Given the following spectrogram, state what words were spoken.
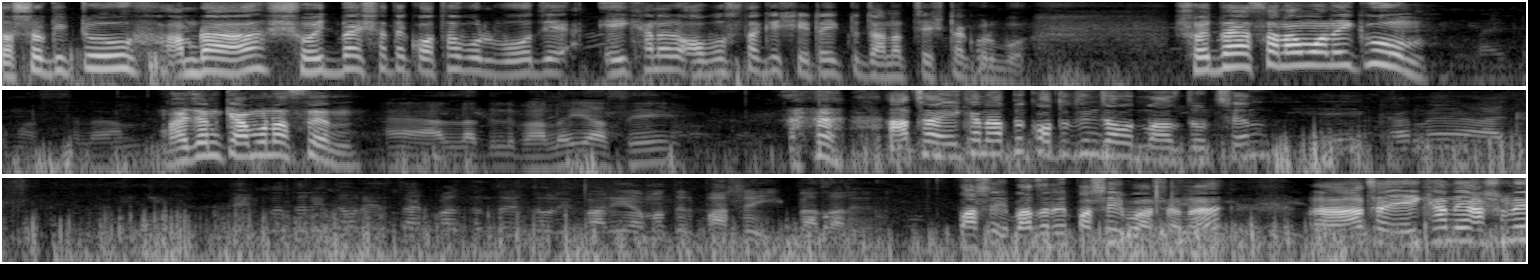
দর্শক একটু আমরা শহীদ ভাইয়ের সাথে কথা বলব যে এইখানের অবস্থা কি সেটা একটু জানার চেষ্টা করব। শহীদ ভাই আসসালামু আলাইকুম। ভাইজান কেমন আছেন? হ্যাঁ আল্লাহ দিলে ভালোই আছে। আচ্ছা এখানে আপনি কতদিন যাবত মাছ ধরছেন? এইখানে আজ দীর্ঘ ধরে ধরে চার পাঁচ দিন ধরে ধরে বাড়ি আমাদের পাশেই বাজারে। পাশে বাজারের পাশেই বাসা না? আচ্ছা এইখানে আসলে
